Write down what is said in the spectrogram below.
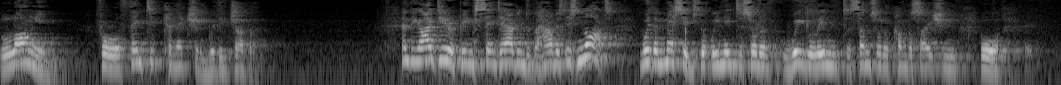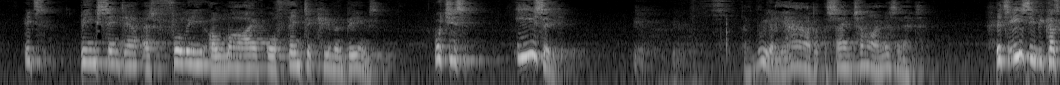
longing for authentic connection with each other. And the idea of being sent out into the harvest is not with a message that we need to sort of wheedle into some sort of conversation or it's being sent out as fully alive, authentic human beings, which is easy and really hard at the same time, isn't it? It's easy because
